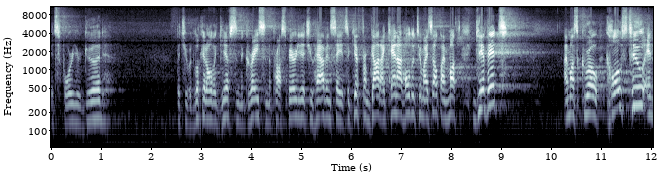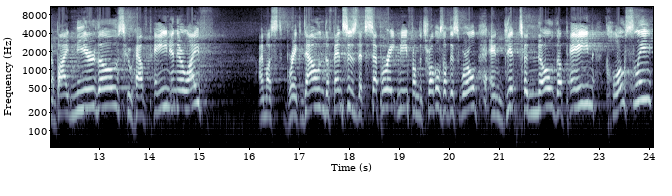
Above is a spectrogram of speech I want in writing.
It's for your good that you would look at all the gifts and the grace and the prosperity that you have and say, It's a gift from God. I cannot hold it to myself. I must give it. I must grow close to and abide near those who have pain in their life. I must break down the fences that separate me from the troubles of this world and get to know the pain closely.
